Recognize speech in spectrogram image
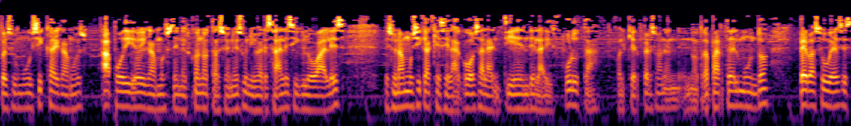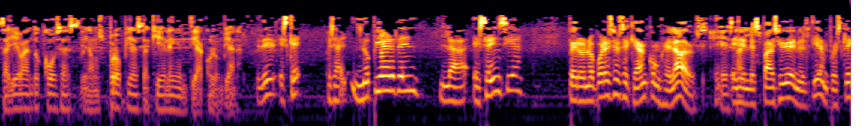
pues su música, digamos, ha podido, digamos, tener connotaciones universales y globales. Es una música que se la goza, la entiende, la disfruta cualquier persona en, en otra parte del mundo, pero a su vez está llevando cosas, digamos, propias aquí de la identidad colombiana. Es que, o sea, no pierden la esencia, pero no por eso se quedan congelados Exacto. en el espacio y en el tiempo. Es que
